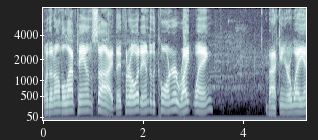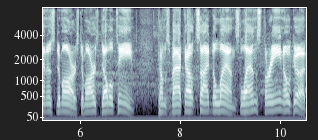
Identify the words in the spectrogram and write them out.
with it on the left hand side. They throw it into the corner, right wing. Backing her way in is DeMars. DeMars double teamed. Comes back outside to Lens. Lens, three, no good.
